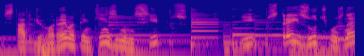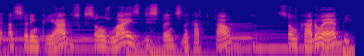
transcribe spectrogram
O estado de Roraima tem 15 municípios e os três últimos né, a serem criados, que são os mais distantes da capital, são Caroebe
